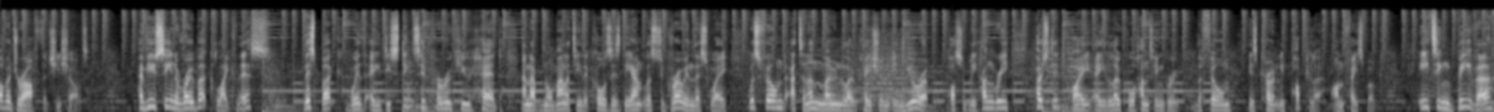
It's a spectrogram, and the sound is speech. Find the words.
of a giraffe that she shot. Have you seen a roebuck like this? This buck, with a distinctive perruque head, an abnormality that causes the antlers to grow in this way, was filmed at an unknown location in Europe, possibly Hungary, posted by a local hunting group. The film is currently popular on Facebook. Eating beaver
